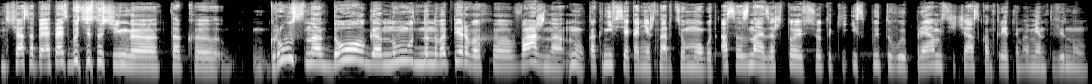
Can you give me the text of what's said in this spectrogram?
Сейчас опять, опять будет очень э, так э, грустно, долго, нудно. Но, во-первых, э, важно, ну, как не все, конечно, Артем могут, осознать, за что я все-таки испытываю прямо сейчас в конкретный момент вину.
